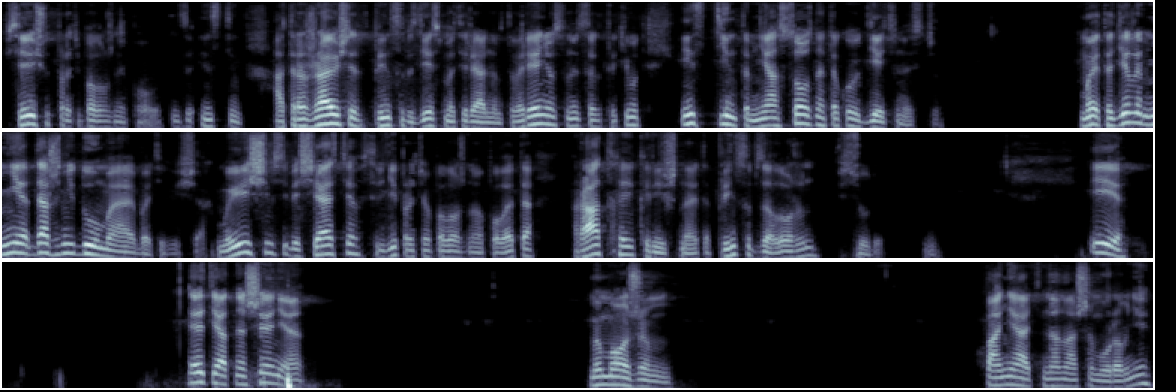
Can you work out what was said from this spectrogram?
Все ищут противоположный пол. Инстинкт. Отражающий этот принцип здесь в материальном творении, он становится таким вот инстинктом, неосознанной такой деятельностью. Мы это делаем, не, даже не думая об этих вещах. Мы ищем себе счастье среди противоположного пола. Это Радха и Кришна. Это принцип заложен всюду. И эти отношения мы можем понять на нашем уровне,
